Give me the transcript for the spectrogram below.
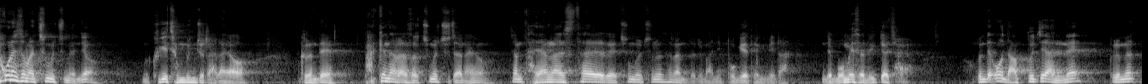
학원에서만 춤을 추면요. 뭐 그게 전부인 줄 알아요. 그런데 밖에 나가서 춤을 추잖아요. 참 다양한 스타일의 춤을 추는 사람들을 많이 보게 됩니다. 이제 몸에서 느껴져요. 근데 어 나쁘지 않네. 그러면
